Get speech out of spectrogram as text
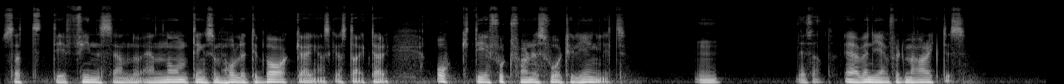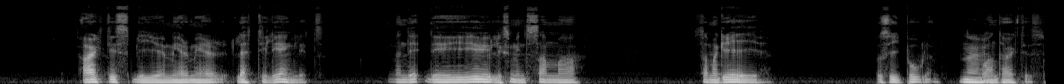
Så att det finns ändå en, någonting som håller tillbaka ganska starkt där. Och det är fortfarande svårtillgängligt, Mm. Det är sant. även jämfört med Arktis. Arktis blir ju mer och mer lättillgängligt. Men det, det är ju liksom inte samma, samma grej på Sydpolen Nej. och Antarktis.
